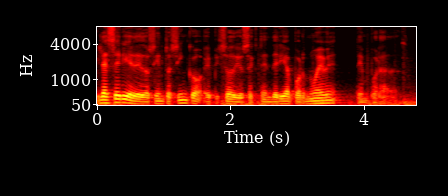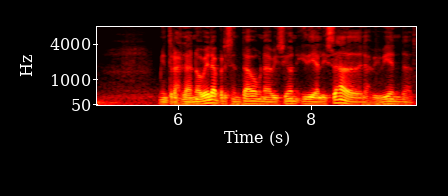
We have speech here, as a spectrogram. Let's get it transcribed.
y la serie de 205 episodios se extendería por nueve temporadas. Mientras la novela presentaba una visión idealizada de las viviendas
